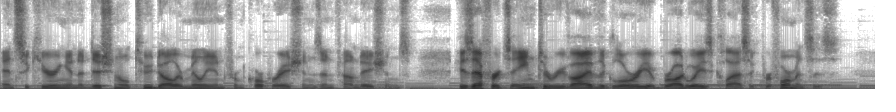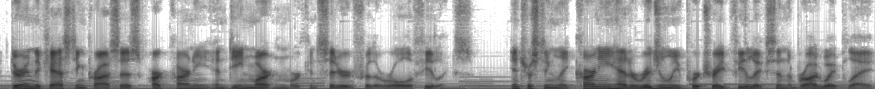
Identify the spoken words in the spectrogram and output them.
and securing an additional $2 million from corporations and foundations. His efforts aimed to revive the glory of Broadway's classic performances. During the casting process, Art Carney and Dean Martin were considered for the role of Felix. Interestingly, Carney had originally portrayed Felix in the Broadway play,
